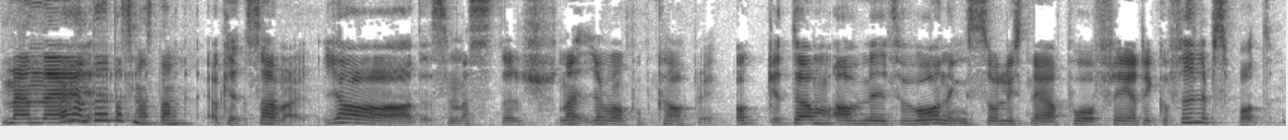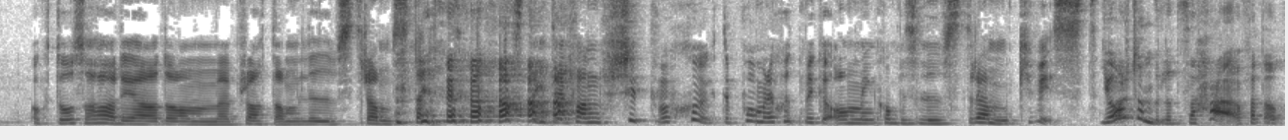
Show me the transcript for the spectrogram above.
Men... Vad har hänt dig på semestern? Okej, så här var det. Jag hade semester. Nej, jag var på Capri. Och döm av min förvåning så lyssnade jag på Fredrik och Philips podd. Och då så hörde jag dem prata om Liv Strömstedt. så tänkte jag, fan shit vad sjukt. Det påminner skitmycket om min kompis Liv Strömqvist. Jag kände lite så här för att,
